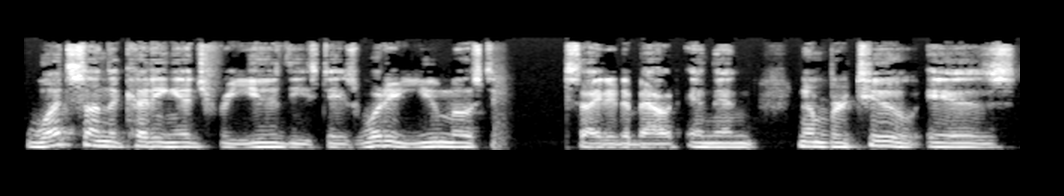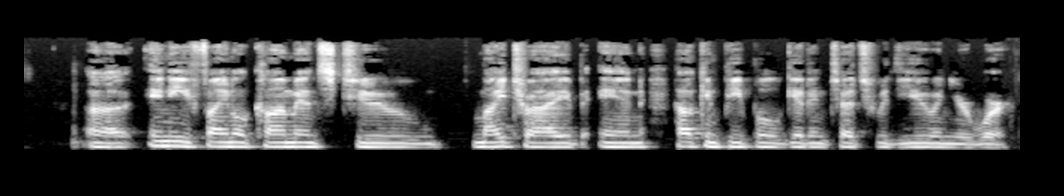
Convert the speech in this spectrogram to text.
what's on the cutting edge for you these days? What are you most excited about? And then number two is uh, any final comments to my tribe and how can people get in touch with you and your work?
